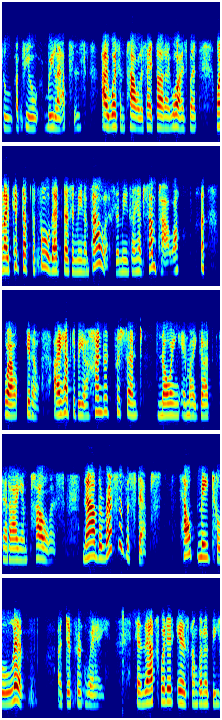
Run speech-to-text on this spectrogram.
to a few relapses I wasn't powerless. I thought I was, but when I picked up the food, that doesn't mean I'm powerless. It means I have some power. well, you know, I have to be a hundred percent knowing in my gut that I am powerless. Now, the rest of the steps help me to live a different way. And that's what it is. I'm going to be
